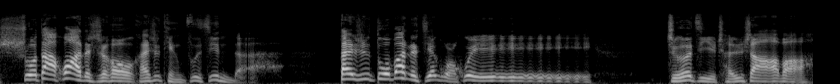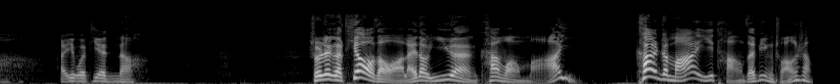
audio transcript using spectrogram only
说大话的时候还是挺自信的，但是多半的结果会折戟沉沙吧？哎呦我天哪！说这个跳蚤啊，来到医院看望蚂蚁，看着蚂蚁躺在病床上，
